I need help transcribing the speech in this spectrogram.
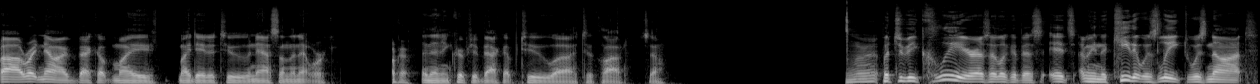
uh, right now I back up my my data to NAS on the network. Okay. And then encrypted backup to uh, to the cloud. So, All right. but to be clear, as I look at this, it's I mean the key that was leaked was not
